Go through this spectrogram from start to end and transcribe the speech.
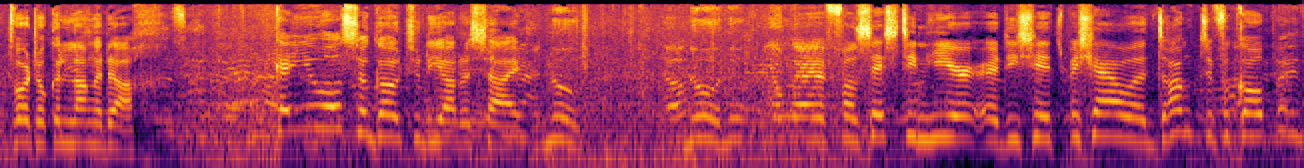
Het wordt ook een lange dag. Can you also go to the other side? No. No, no. Een jongen van 16 hier, eh, die zit speciaal eh, drank te verkopen.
